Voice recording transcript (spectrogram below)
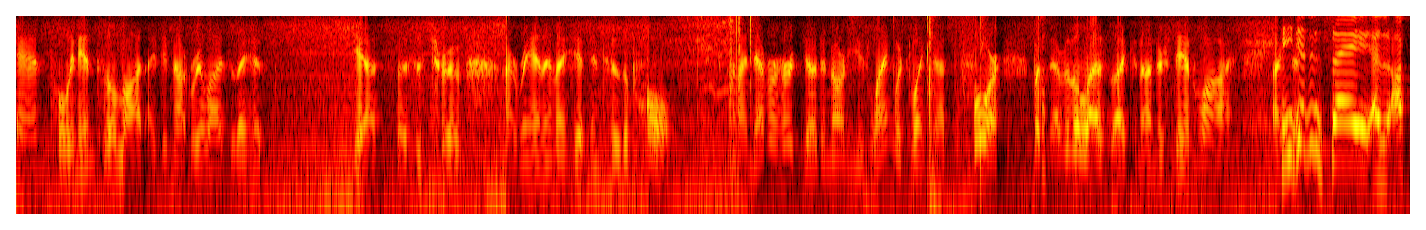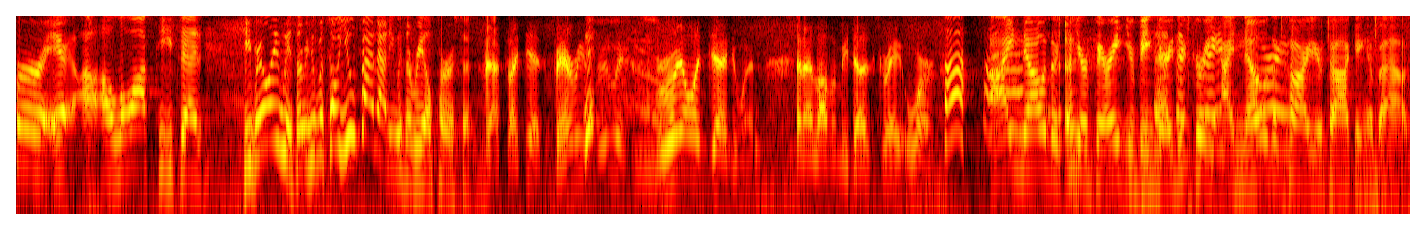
And pulling into the lot, I did not realize that I had. Yes, this is true. I ran and I hit into the pole. And I never heard Joe DiNardo use language like that before, but nevertheless, I can understand why. I he didn't say an upper air, a, a loft he said he really was he was so you found out he was a real person That's I did. Very real, real and genuine. And I love him. He does great work. I know that you're very, you're being very That's a discreet. I know the car you're talking about.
